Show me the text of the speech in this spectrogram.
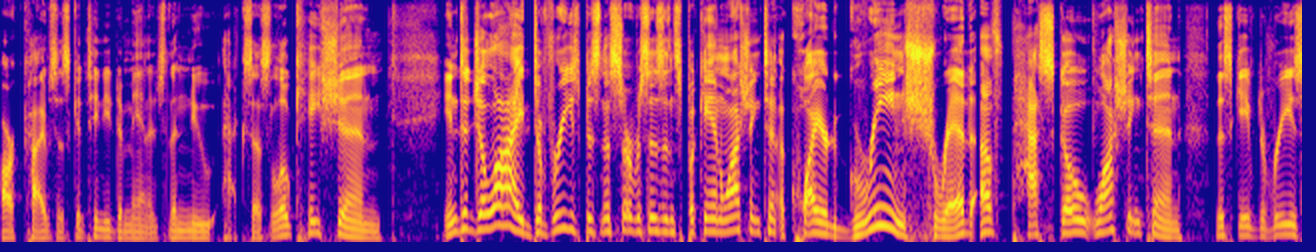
Archives, has continued to manage the new Access location. Into July, DeVries Business Services in Spokane, Washington acquired Green Shred of Pasco, Washington. This gave DeVries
